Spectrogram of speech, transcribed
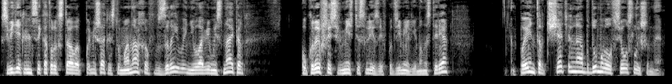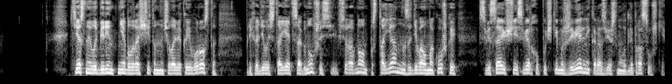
свидетельницей которых стало помешательство монахов, взрывы, неуловимый снайпер. Укрывшись вместе с Лизой в подземелье монастыря, Пейнтер тщательно обдумывал все услышанное. Тесный лабиринт не был рассчитан на человека его роста, приходилось стоять согнувшись, и все равно он постоянно задевал макушкой свисающие сверху пучки можжевельника, развешанного для просушки.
